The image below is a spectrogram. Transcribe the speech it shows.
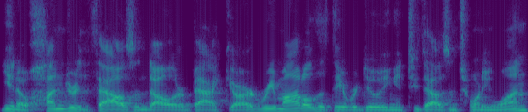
you know, $100,000 backyard remodel that they were doing in 2021,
